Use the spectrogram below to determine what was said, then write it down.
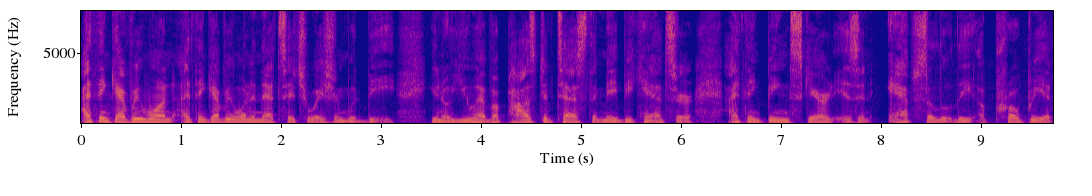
I think everyone I think everyone in that situation would be. You know, you have a positive test that may be cancer. I think being scared is an absolutely appropriate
